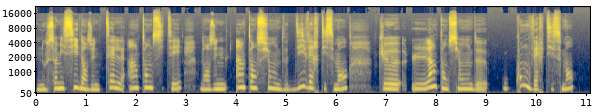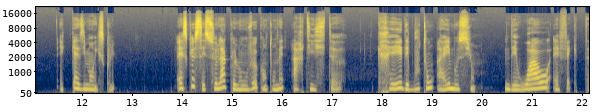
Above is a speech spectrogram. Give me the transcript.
Nous sommes ici dans une telle intensité, dans une intention de divertissement, que l'intention de convertissement est quasiment exclue. Est-ce que c'est cela que l'on veut quand on est artiste? Créer des boutons à émotion des wow effects,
